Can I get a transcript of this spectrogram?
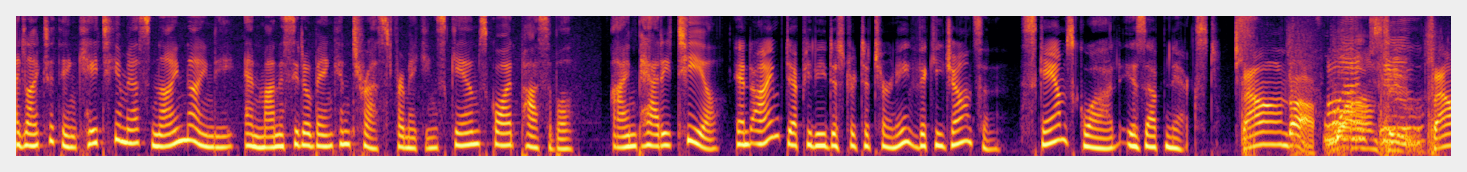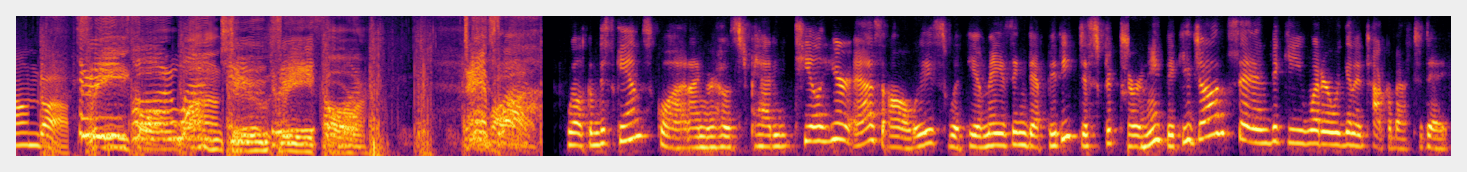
I'd like to thank KTMS 990 and Montecito Bank and Trust for making Scam Squad possible. I'm Patty Teal. And I'm Deputy District Attorney Vicki Johnson. Scam Squad is up next. Sound off. One, two. Sound off. Three, four. One, two, three, four. Scam Squad. Welcome to Scam Squad. I'm your host, Patty Teal, here as always with the amazing Deputy District Attorney, Vicki Johnson. Vicki, what are we going to talk about today?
